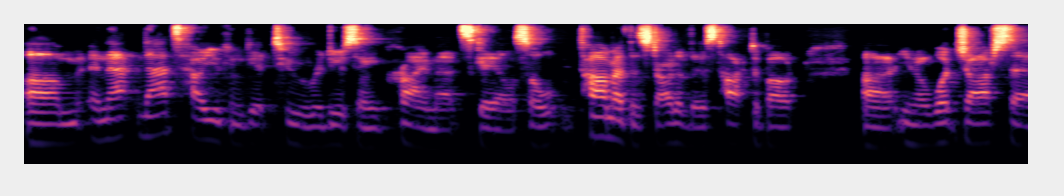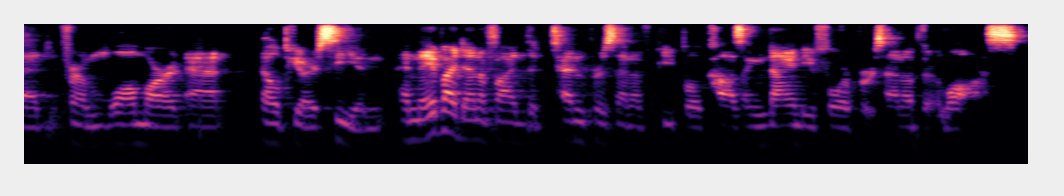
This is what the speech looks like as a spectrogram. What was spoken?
Um, and that that's how you can get to reducing crime at scale. So Tom at the start of this talked about uh, you know what Josh said from Walmart at LPRC, and, and they've identified the 10% of people causing 94% of their loss.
